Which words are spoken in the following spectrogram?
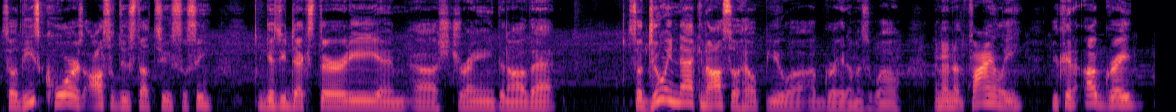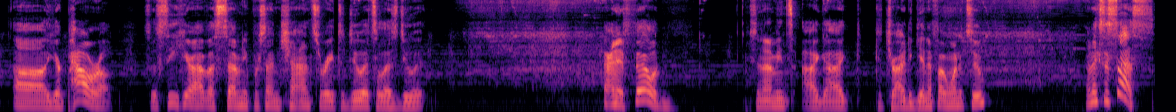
So these cores also do stuff too. So see, it gives you dexterity and uh, strength and all that. So doing that can also help you uh, upgrade them as well. And then uh, finally, you can upgrade uh, your power up. So see here, I have a 70% chance rate to do it, so let's do it. And it failed. So that means I, I could try it again if I wanted to. And a success.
